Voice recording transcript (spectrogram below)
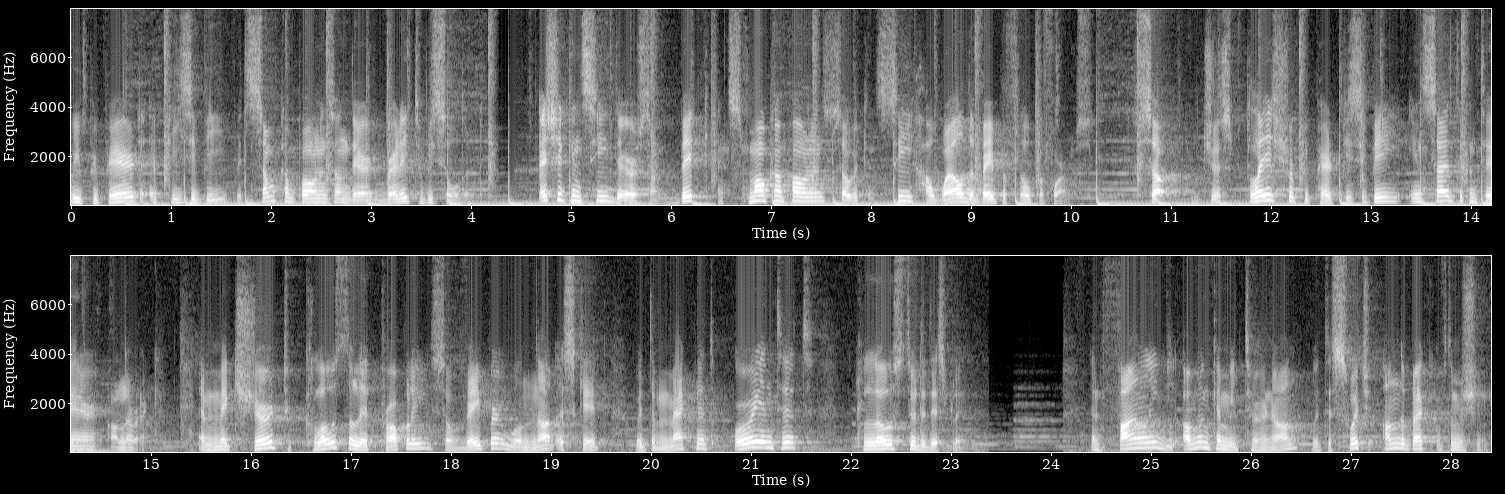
we prepared a PCB with some components on there ready to be soldered. As you can see, there are some big and small components so we can see how well the VaporFlow performs. So just place your prepared PCB inside the container on the rack and make sure to close the lid properly so vapor will not escape with the magnet oriented close to the display. And finally, the oven can be turned on with the switch on the back of the machine.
